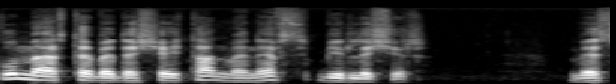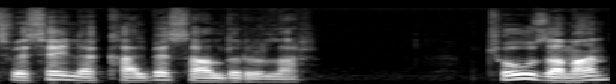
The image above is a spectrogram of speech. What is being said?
Bu mertebede şeytan ve nefs birleşir vesveseyle kalbe saldırırlar. Çoğu zaman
